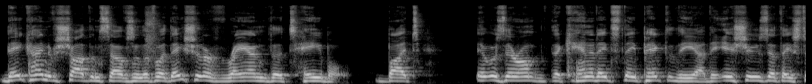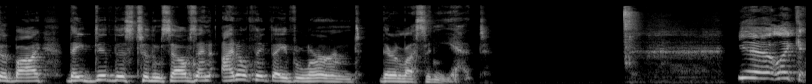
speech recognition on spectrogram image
they kind of shot themselves in the foot. They should have ran the table. But it was their own the candidates they picked the uh, the issues that they stood by they did this to themselves and i don't think they've learned their lesson yet Yeah, like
